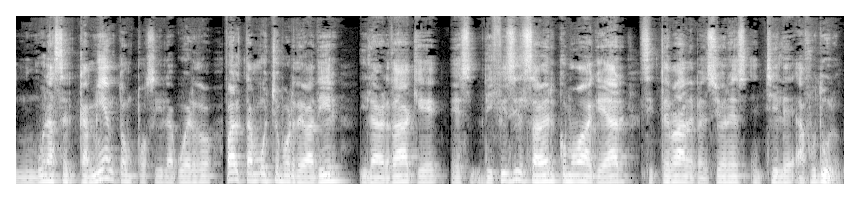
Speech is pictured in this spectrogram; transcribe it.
ningún acercamiento a un posible acuerdo. Falta mucho por debatir y la verdad que es difícil saber cómo va a quedar el sistema de pensiones en Chile a futuro.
